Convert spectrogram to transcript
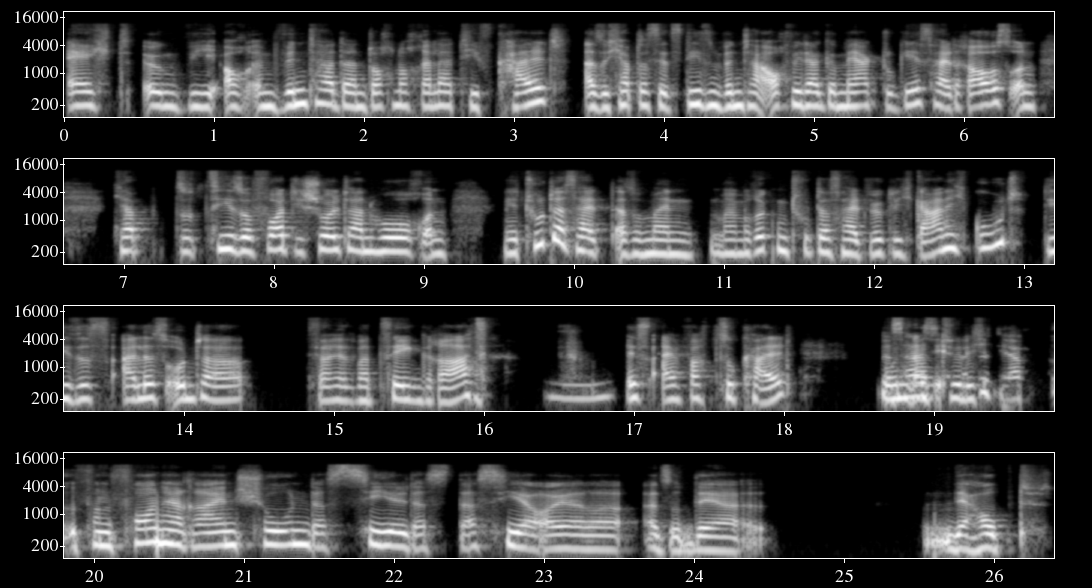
echt irgendwie auch im Winter dann doch noch relativ kalt. Also ich habe das jetzt diesen Winter auch wieder gemerkt. Du gehst halt raus und ich habe so zieh sofort die Schultern hoch und mir tut das halt, also mein meinem Rücken tut das halt wirklich gar nicht gut. Dieses alles unter, ich sage jetzt mal 10 Grad Mhm. ist einfach zu kalt. Das Und heißt, natürlich- ja von vornherein schon das Ziel, dass das hier eure, also der, der Hauptort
